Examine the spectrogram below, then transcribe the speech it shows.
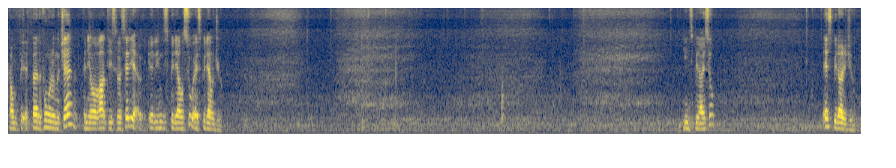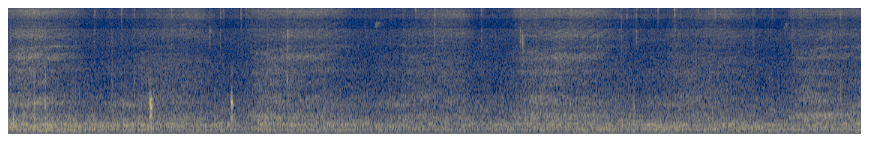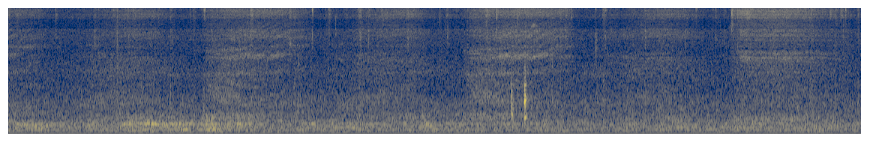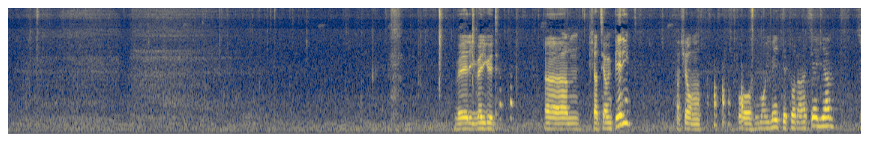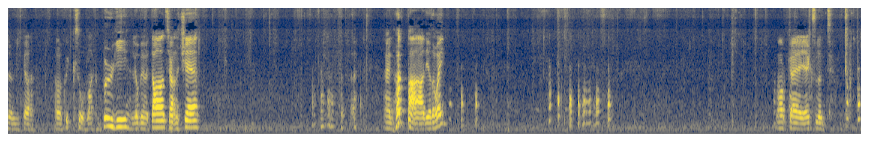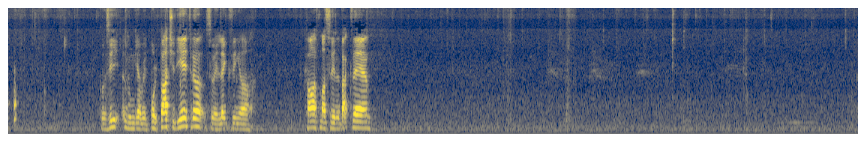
Come further forward on the chair, teniamo avanti sulla sedia, inspiriamo su e espiriamo giù. inspirar isso? Very, very good. Um, alziamo in piedi, facciamo movimenti attorno alla sedia. So I'm just gonna have a quick sort of like a boogie, a little bit of a dance around the chair. and hoppa the other way. Ok, excellent. Così allunghiamo il polpaccio dietro, so legs thing are calf muscle in the back there.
